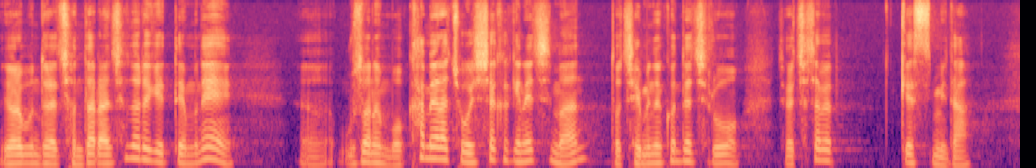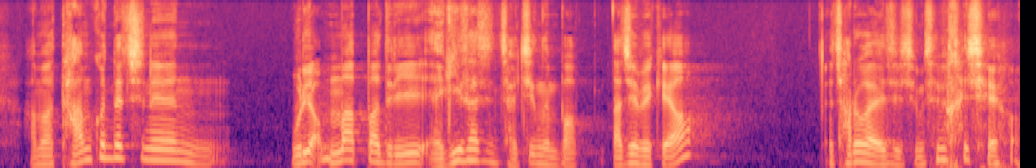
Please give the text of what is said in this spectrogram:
여러분들한테 전달하는 채널이기 때문에 어, 우선은 뭐 카메라 쪽을 시작하긴 했지만 더 재밌는 콘텐츠로 제가 찾아뵙겠습니다. 아마 다음 콘텐츠는 우리 엄마 아빠들이 애기 사진 잘 찍는 법 나중에 뵐게요. 자러 가야지 지금 새벽 1시에요.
